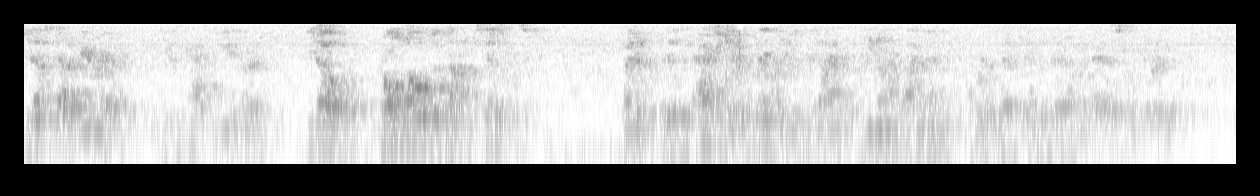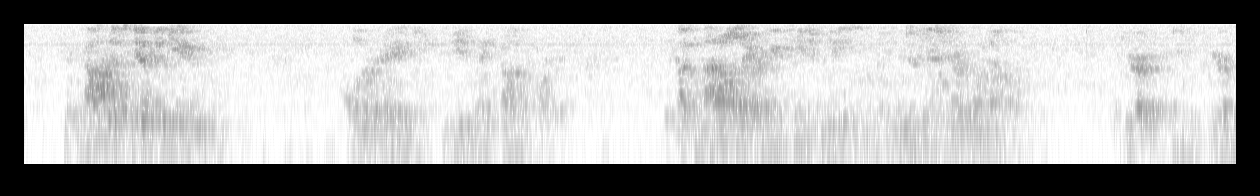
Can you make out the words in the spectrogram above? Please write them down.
You just gotta be ready. You have to be ready. You know, growing old is not the census, but it is actually a privilege to die, be not by men. I heard that the other day, I thought that is so true. If God has given you older age, you need to thank God for it. Because not only are you teaching me something, you're teaching everyone else. You're, you're a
